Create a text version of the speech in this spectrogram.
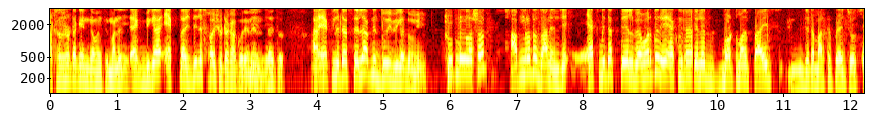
আঠারোশো। টাকা ইনকাম হয়েছে। মানে এক বিঘা এক চাষ দিলে ছয়শো টাকা করে নেন তাই তো? আর এক লিটার তেলে আপনি দুই বিঘা জমি সুপ্রিয় দর্শক, আপনারা তো জানেন যে এক লিটার তেল ব্যবহার করে এক লিটার তেলের বর্তমান প্রাইস যেটা মার্কেট প্রাইস চলছে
